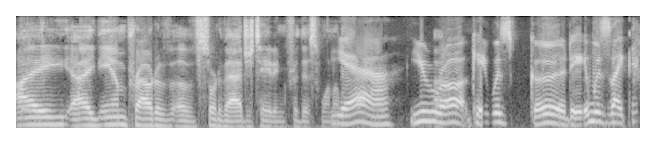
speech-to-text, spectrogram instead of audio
I I am proud of, of sort of agitating for this one. Yeah, you Uh, rock. It was good. It was like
